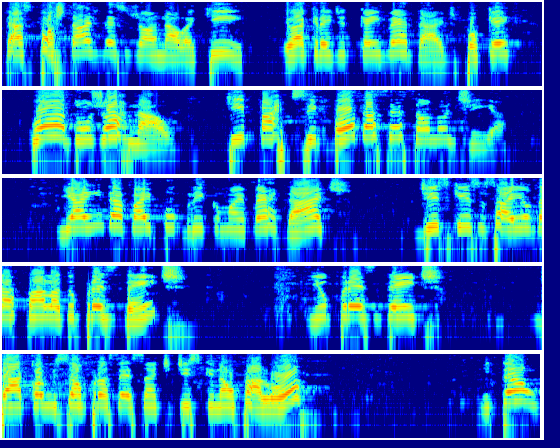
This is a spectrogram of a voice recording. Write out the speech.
das postagens desse jornal aqui, eu acredito que é em verdade, porque quando um jornal que participou da sessão no dia e ainda vai publicar uma verdade, diz que isso saiu da fala do presidente, e o presidente da comissão processante disse que não falou. Então,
